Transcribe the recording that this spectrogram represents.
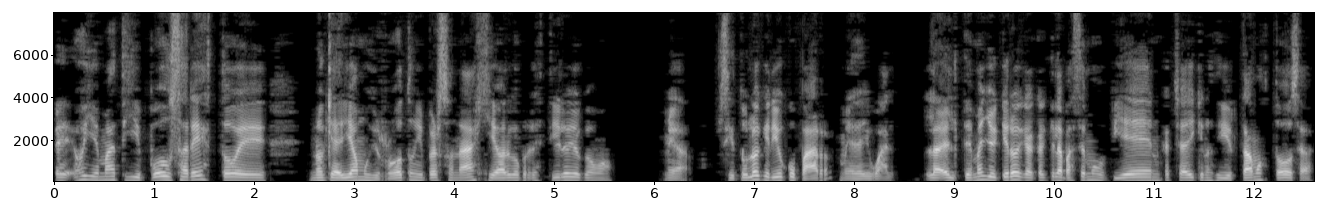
eh, oye Mati, ¿puedo usar esto? Eh, ¿No quedaría muy roto mi personaje o algo por el estilo? Yo como, mira, si tú lo querías ocupar, me da igual. La- el tema yo quiero que acá que la pasemos bien, ¿cachai? Que nos divirtamos todos. O sea,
